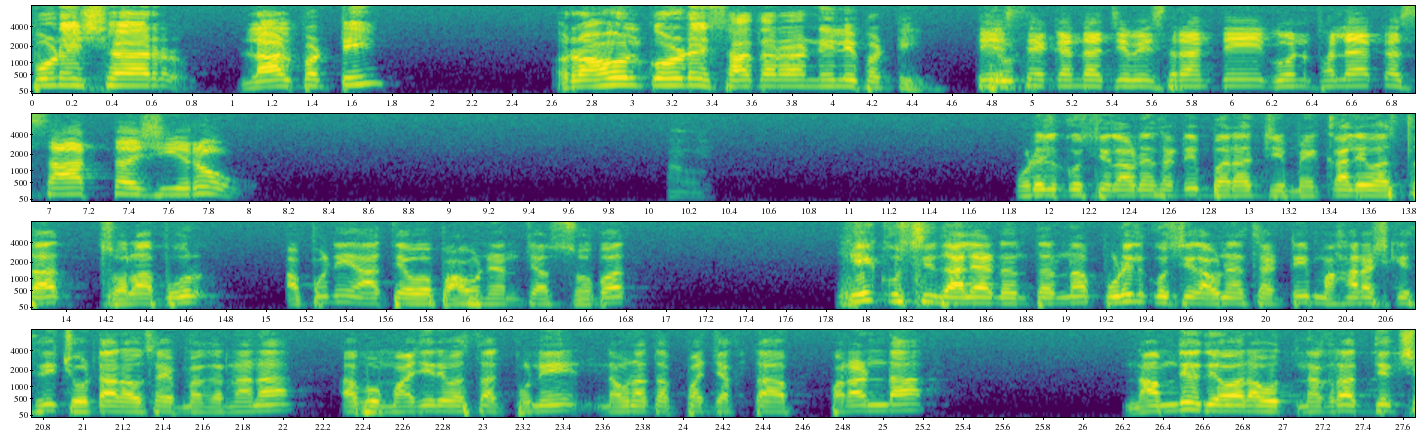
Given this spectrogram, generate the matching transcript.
पुणे शहर लाल पट्टी राहुल कोरडे सातारा नीली पट्टी तीस सेकंदाची विश्रांती गुणफलक सात झिरो. पुढील कुस्ती लावण्यासाठी बराचजी मेकाली असतात सोलापूर आपणही आत यावं पाहुण्यांच्या सोबत. ही कुस्ती झाल्यानंतर ना पुढील कुस्ती लावण्यासाठी महाराष्ट्र केसरी छोटा रावसाहेब मगरनाना अबू माजिरे वस्तात पुणे नवनाथप्पा जगताप परांडा नामदेव देवाराऊत नगराध्यक्ष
